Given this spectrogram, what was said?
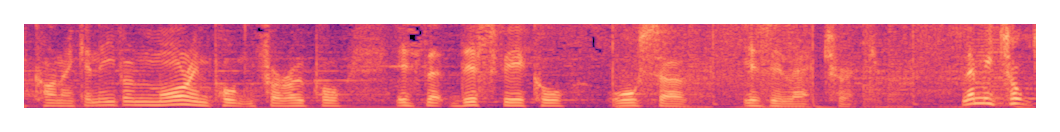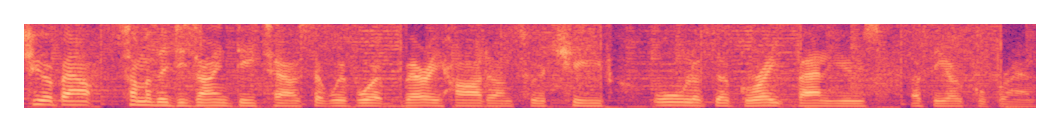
iconic and even more important for Opel is that this vehicle also is electric. Let me talk to you about some of the design details that we've worked very hard on to achieve all of the great values of the Opel brand.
